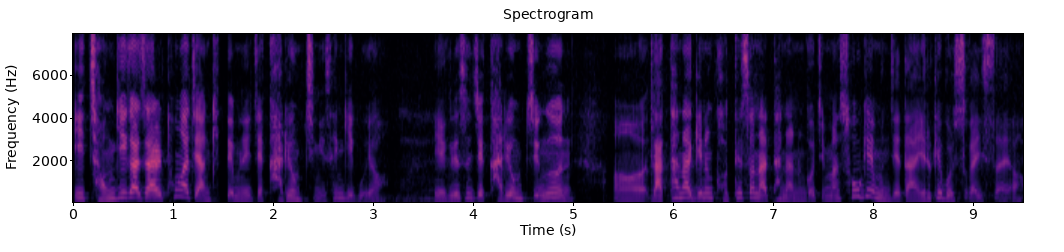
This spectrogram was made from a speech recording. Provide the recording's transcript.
이 전기가 잘 통하지 않기 때문에 이제 가려움증이 생기고요. 예, 그래서 이제 가려움증은 어, 나타나기는 겉에서 나타나는 거지만 속의 문제다 이렇게 볼 수가 있어요.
